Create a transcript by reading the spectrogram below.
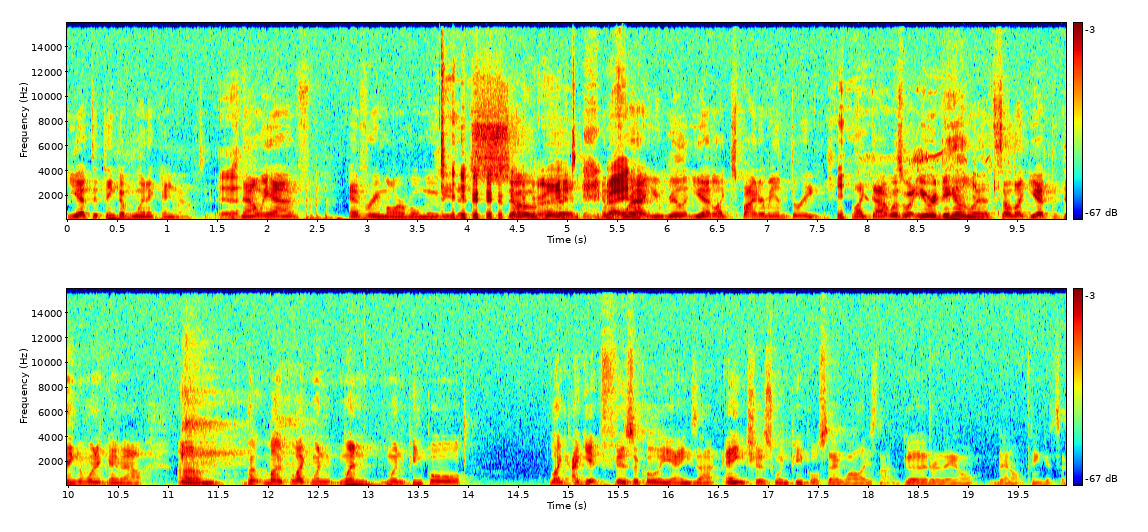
you have to think of when it came out to. 'Cause Yeah. now we have every Marvel movie that's so Right, good. And right. before that, you really you had like Spider-Man three, like that was what you were dealing with. So like you have to think of when it came out. Um, but look, like when when when people like I get physically anxi- anxious when people say WALL-E's not good or they don't they don't think it's a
